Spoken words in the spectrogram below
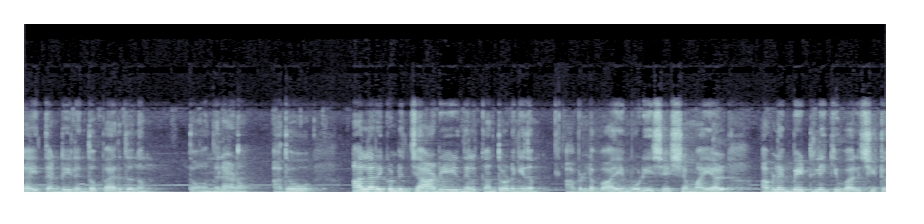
കൈത്തണ്ടയിൽ എന്തോ പരതുന്നു തോന്നലാണോ? അതോ അലറിക്കൊണ്ട് ചാടി എഴുന്നേൽക്കാൻ തുടങ്ങിയതും അവളുടെ വായ മൂടിയ ശേഷം അയാൾ അവളെ ബെഡിലേക്ക് വലിച്ചിട്ടു.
